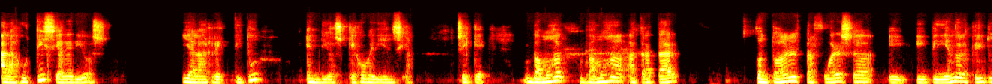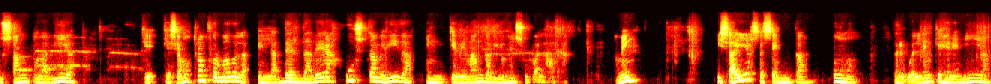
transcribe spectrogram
a la justicia de Dios y a la rectitud en Dios, que es obediencia. Así que vamos a, vamos a, tratar con toda nuestra fuerza y, pidiendo al Espíritu Santo la guía, que, seamos transformados en la, en la verdadera justa medida en que demanda Dios en su palabra. Amén. Isaías 61. Recuerden que Jeremías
